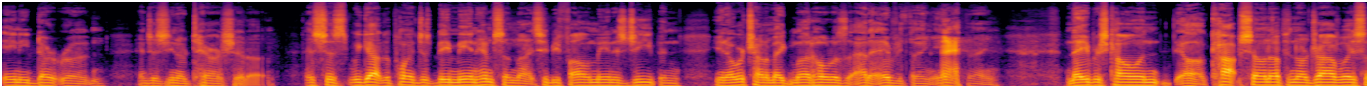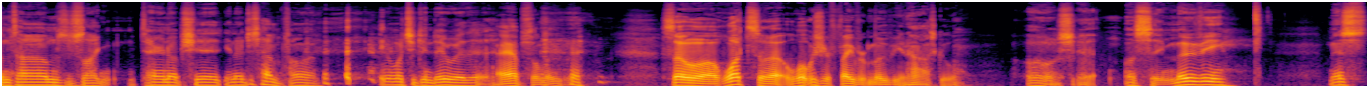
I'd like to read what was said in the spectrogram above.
any dirt road and just you know tear our shit up. It's just we got to the point of just be me and him some nights. He'd be following me in his jeep, and you know we're trying to make mud holders out of everything, anything. Neighbors calling, uh, cops showing up in our driveway sometimes, just like tearing up shit. You know, just having fun, doing what you can do with it. Absolutely. so uh, what's uh, what was your favorite movie in high school? Oh shit. Let's see. Movie. Miss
